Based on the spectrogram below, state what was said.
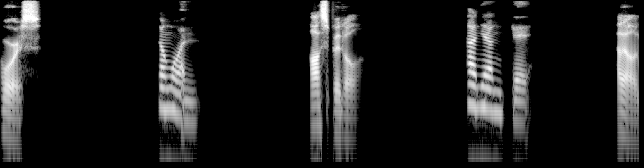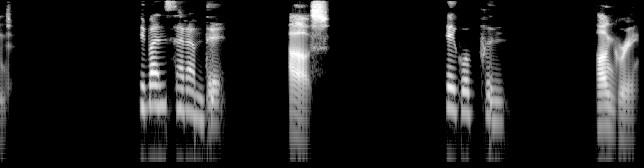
horse, 정원, hospital, 사냥개, hound, 집안 사람들, house, 배고픈, hungry,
